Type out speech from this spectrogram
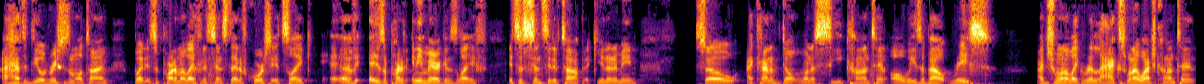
I have to deal with racism all the time, but it's a part of my life in the sense that, of course, it's like is a part of any American's life. It's a sensitive topic. You know what I mean? So I kind of don't want to see content always about race. I just want to like relax when I watch content.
